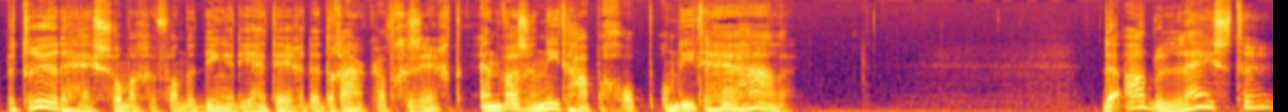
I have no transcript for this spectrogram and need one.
betreurde hij sommige van de dingen die hij tegen de draak had gezegd... en was er niet happig op om die te herhalen. De oude lijster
